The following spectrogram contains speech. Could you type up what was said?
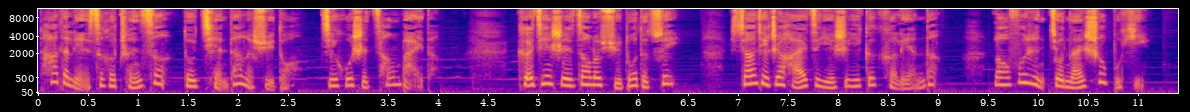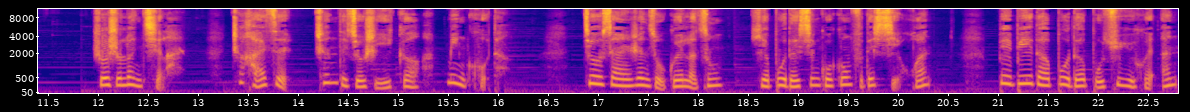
她的脸色和唇色都浅淡了许多，几乎是苍白的，可见是遭了许多的罪。想起这孩子也是一个可怜的，老夫人就难受不已。说是论起来，这孩子真的就是一个命苦的，就算认祖归了宗，也不得兴国公府的喜欢，被逼得不得不去玉惠安，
